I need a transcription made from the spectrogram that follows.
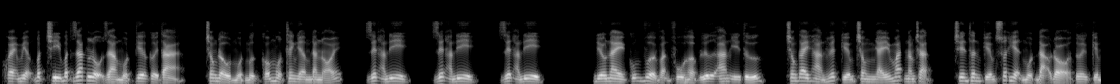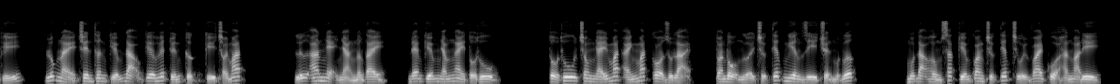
khoe miệng bất chi bất giác lộ ra một tia cười tả trong đầu một mực có một thanh âm đang nói, giết hắn đi, giết hắn đi, giết hắn đi. Điều này cũng vừa vặn phù hợp lữ an ý tứ, trong tay hàn huyết kiếm trong nháy mắt nắm chặt, trên thân kiếm xuất hiện một đạo đỏ tươi kiếm khí, lúc này trên thân kiếm đạo kia huyết tuyến cực kỳ trói mắt. Lữ an nhẹ nhàng nâng tay, đem kiếm nhắm ngay tổ thu. Tổ thu trong nháy mắt ánh mắt co rụt lại, toàn bộ người trực tiếp nghiêng di chuyển một bước một đạo hồng sắc kiếm quang trực tiếp chùi vai của hắn mà đi,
